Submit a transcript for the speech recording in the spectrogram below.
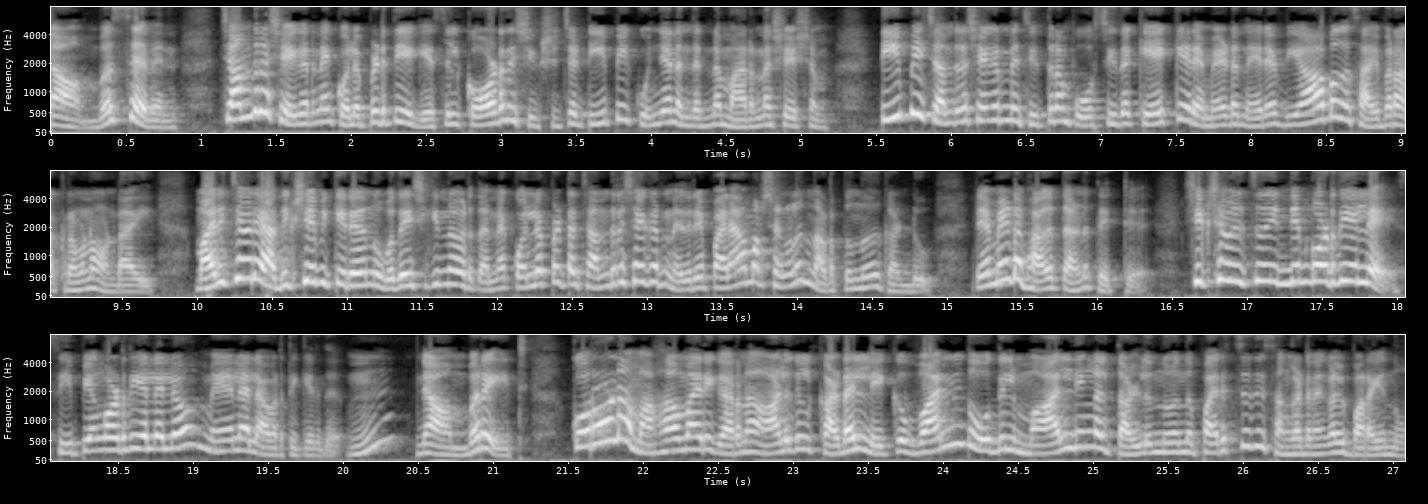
നമ്പർ സെവൻ ചന്ദ്രശേഖരനെ കൊലപ്പെടുത്തിയ കേസിൽ കോടതി ശിക്ഷിച്ച ടി പി കുഞ്ഞനന്ദന്റെ മരണശേഷം. ടി പി ചന്ദ്രശേഖരന്റെ ചിത്രം പോസ്റ്റ് ചെയ്ത കെ കെ രമയുടെ നേരെ വ്യാപക സൈബർ ആക്രമണം ഉണ്ടായി. മരിച്ചവരെ അധിക്ഷേപിക്കരുതെന്ന് ഉപദേശിക്കുന്നവർ തന്നെ കൊല്ലപ്പെട്ട ചന്ദ്രശേഖരനെതിരെ പരാമർശങ്ങളും നടത്തുന്നത് കണ്ടു. രമയുടെ ഭാഗത്താണ് തെറ്റ്. ശിക്ഷ വിധിച്ചത് ഇന്ത്യൻ കോടതിയല്ലേ? സി പി എം കോടതിയല്ലല്ലോ? മേലാൽ ആവർത്തിക്കരുത്. നമ്പർ എയ്റ്റ് കൊറോണ മഹാമാരി കാരണം ആളുകൾ കടലിലേക്ക് വൻതോതിൽ മാലിന്യങ്ങൾ തള്ളുന്നുവെന്ന് പരിസ്ഥിതി സംഘടനകൾ പറയുന്നു.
